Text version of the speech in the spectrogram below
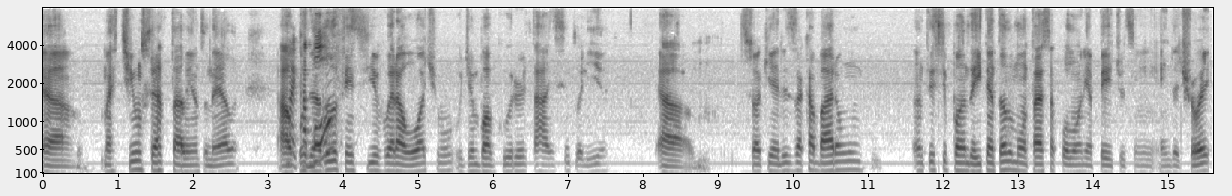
é, mas tinha um certo talento nela. Ah, o coordenador ofensivo era ótimo, o Jim Bob Cooter estava em sintonia. Ah, só que eles acabaram antecipando aí, tentando montar essa colônia Patriots em, em Detroit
